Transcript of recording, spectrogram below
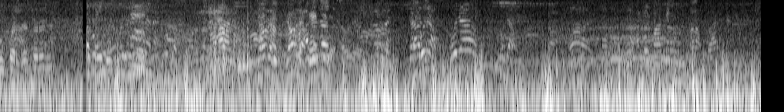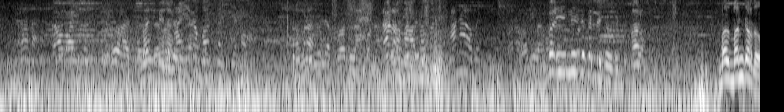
ઉપર જતો રહે બસ બંધ કરી દો.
